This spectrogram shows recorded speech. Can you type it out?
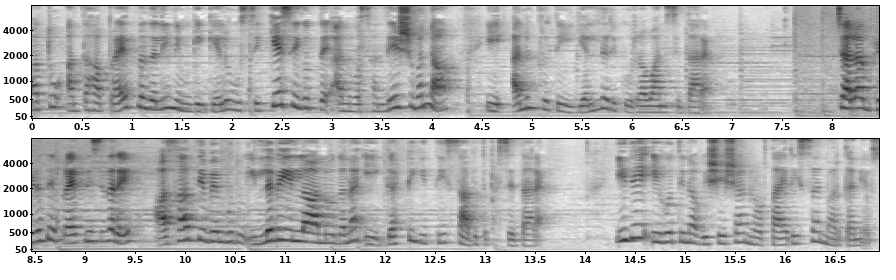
ಮತ್ತು ಅಂತಹ ಪ್ರಯತ್ನದಲ್ಲಿ ನಿಮಗೆ ಗೆಲುವು ಸಿಕ್ಕೇ ಸಿಗುತ್ತೆ ಅನ್ನುವ ಸಂದೇಶವನ್ನ ಈ ಅನುಕೃತಿ ಎಲ್ಲರಿಗೂ ರವಾನಿಸಿದ್ದಾರೆ. ಛಲ ಬಿಡದೆ ಪ್ರಯತ್ನಿಸಿದರೆ ಅಸಾಧ್ಯವೆಂಬುದು ಇಲ್ಲವೇ ಇಲ್ಲ ಅನ್ನೋದನ್ನ ಈ ಗಟ್ಟಿಗಿತ್ತಿ ಸಾಬೀತುಪಡಿಸಿದ್ದಾರೆ. ಇದೇ ಈ ಹೊತ್ತಿನ ವಿಶೇಷ ನೋಡ್ತಾ ಇರಿ ಸನ್ಮಾರ್ಗ ನ್ಯೂಸ್.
